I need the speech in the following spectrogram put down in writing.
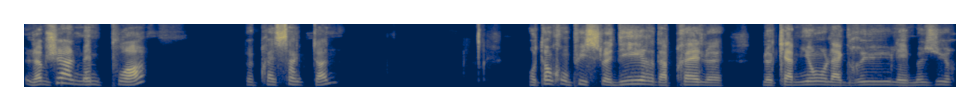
l'objet a le même poids, à peu près 5 tonnes. Autant qu'on puisse le dire d'après le, le camion, la grue, les mesures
